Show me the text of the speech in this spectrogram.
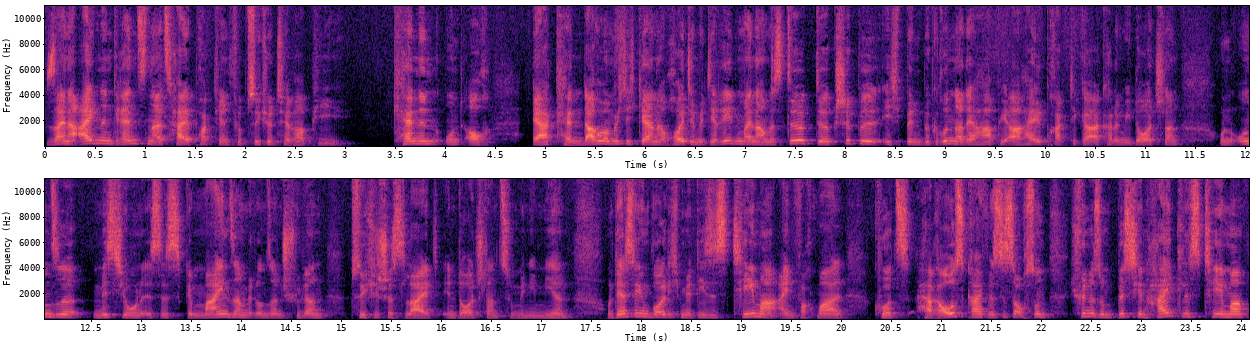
seine eigenen Grenzen als Heilpraktikerin für Psychotherapie kennen und auch erkennen. Darüber möchte ich gerne heute mit dir reden. Mein Name ist Dirk, Dirk Schippel. Ich bin Begründer der HPA Heilpraktiker Akademie Deutschland und unsere Mission ist es, gemeinsam mit unseren Schülern psychisches Leid in Deutschland zu minimieren. Und deswegen wollte ich mir dieses Thema einfach mal kurz herausgreifen. Es ist auch so ein, ich finde, so ein bisschen heikles Thema,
